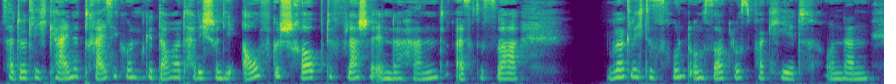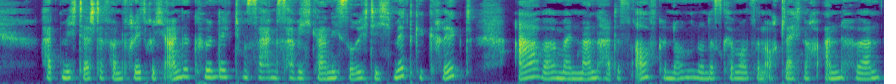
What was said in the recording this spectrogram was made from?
es hat wirklich keine drei Sekunden gedauert, hatte ich schon die aufgeschraubte Flasche in der Hand. Also das war wirklich das rundum sorglos Paket und dann hat mich der Stefan Friedrich angekündigt. Ich muss sagen, das habe ich gar nicht so richtig mitgekriegt. Aber mein Mann hat es aufgenommen und das können wir uns dann auch gleich noch anhören,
